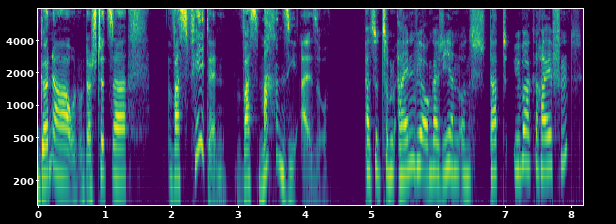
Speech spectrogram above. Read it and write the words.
Gönner und Unterstützer. Was fehlt denn? Was machen Sie also? Also zum einen, wir engagieren uns stadtübergreifend.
